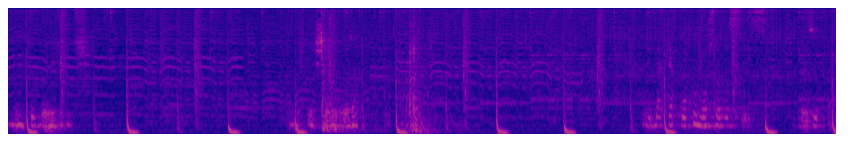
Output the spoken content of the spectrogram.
Muito bom, gente. Vamos deixar agora daqui a pouco eu mostro a vocês o resultado.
